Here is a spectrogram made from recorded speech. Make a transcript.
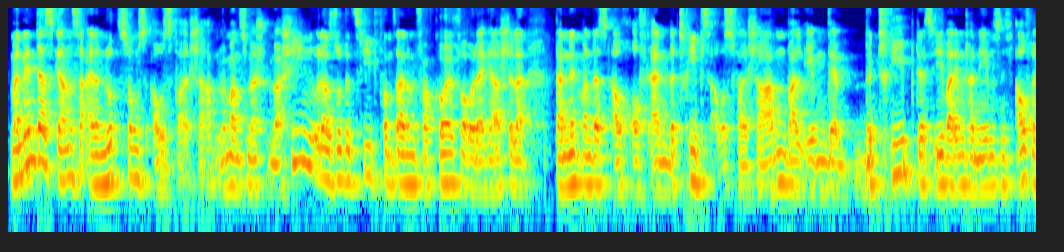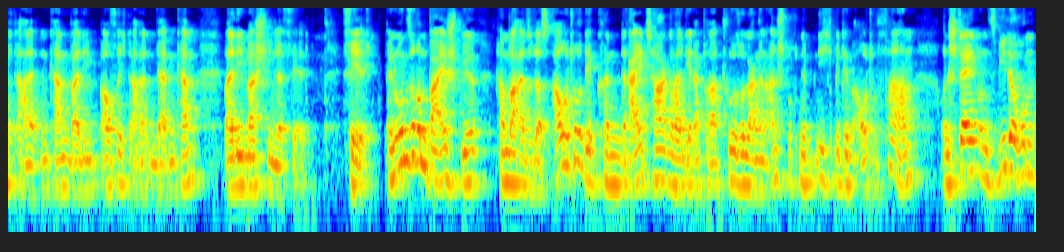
Man nennt das Ganze einen Nutzungsausfallschaden. Wenn man zum Beispiel Maschinen oder so bezieht von seinem Verkäufer oder Hersteller, dann nennt man das auch oft einen Betriebsausfallschaden, weil eben der Betrieb des jeweiligen Unternehmens nicht aufrechterhalten kann, weil die aufrechterhalten werden kann, weil die Maschine fehlt. fehlt. In unserem Beispiel haben wir also das Auto. Wir können drei Tage, weil die Reparatur so lange in Anspruch nimmt, nicht mit dem Auto fahren und stellen uns wiederum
